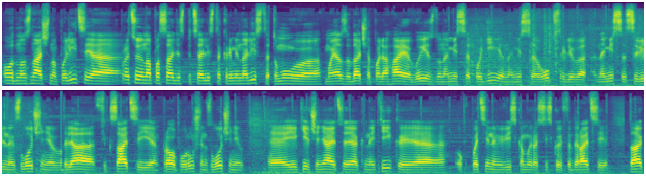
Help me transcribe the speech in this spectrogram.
однозначно поліція. Працюю на посаді спеціаліста-криміналіста, тому е, моя задача полягає виїзду на місце події, на місце обстрілів, е, на місце цивільних злочинів для фіксації правопорушень злочинів, е, які вчиняються як не тільки окупаційними військами Російської Федерації, так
